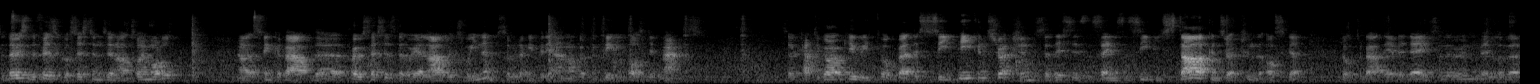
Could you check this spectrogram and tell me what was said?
So those are the physical systems in our toy model. Now let's think about the processes that we allow between them. So we're looking for the analog of completely positive maps. So categorically, we talk about this CP construction. So this is the same as the CP star construction that Oscar talked about the other day. So we're in the middle of a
